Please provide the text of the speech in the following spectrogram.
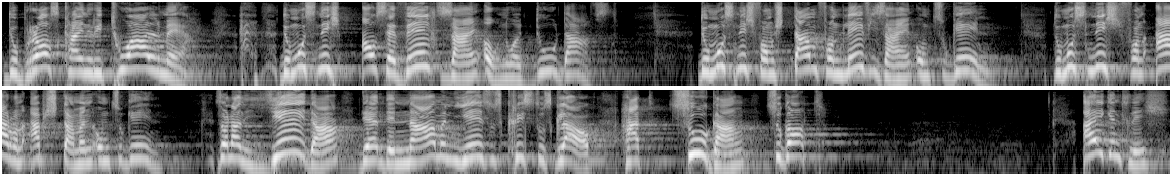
Du brauchst kein Ritual mehr. Du musst nicht auserwählt sein, oh, nur du darfst. Du musst nicht vom Stamm von Levi sein, um zu gehen. Du musst nicht von Aaron abstammen, um zu gehen. Sondern jeder, der den Namen Jesus Christus glaubt, hat Zugang zu Gott. Eigentlich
